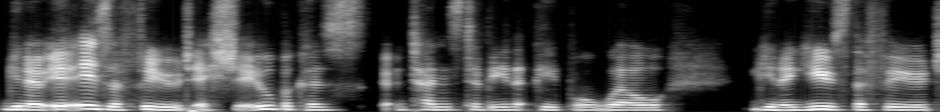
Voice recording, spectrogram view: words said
You know it is a food issue because it tends to be that people will you know use the food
